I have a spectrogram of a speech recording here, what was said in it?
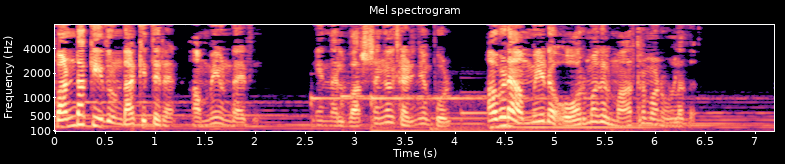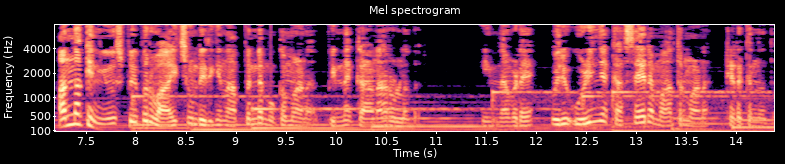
പണ്ടൊക്കെ ഇത് ഉണ്ടാക്കി തരാൻ അമ്മയുണ്ടായിരുന്നു. എന്നാൽ വർഷങ്ങൾ കഴിഞ്ഞപ്പോൾ അവിടെ അമ്മയുടെ ഓർമ്മകൾ മാത്രമാണ് ഉള്ളത് അന്നൊക്കെ ന്യൂസ് പേപ്പർ വായിച്ചുകൊണ്ടിരിക്കുന്ന അപ്പന്റെ മുഖമാണ് പിന്നെ കാണാറുള്ളത്. ഇന്നവിടെ ഒരു ഒഴിഞ്ഞ കസേര മാത്രമാണ് കിടക്കുന്നത്.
